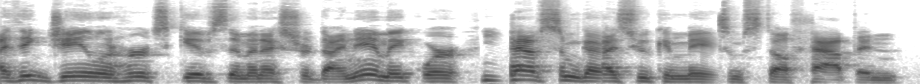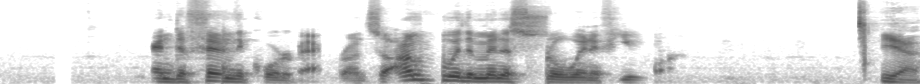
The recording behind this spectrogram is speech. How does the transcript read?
I think Jalen Hurts gives them an extra dynamic where you have some guys who can make some stuff happen and defend the quarterback run. So I'm with a Minnesota win if you are. Yeah,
